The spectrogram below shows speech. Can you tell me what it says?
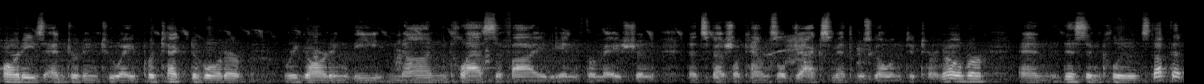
parties entered into a protective order regarding the non classified information that special counsel Jack Smith was going to turn over. And this includes stuff that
